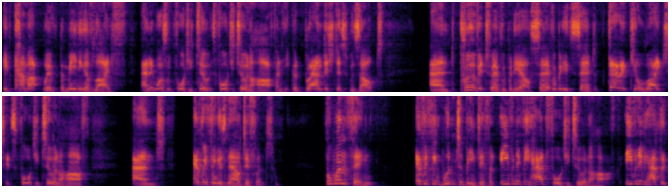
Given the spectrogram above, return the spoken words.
he'd come up with the meaning of life and it wasn't 42, it's 42 and a half, and he could brandish this result and prove it to everybody else. And everybody said, Derek, you're right, it's 42 and a half, and everything is now different. For one thing, everything wouldn't have been different, even if he had 42 and a half, even if he had the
